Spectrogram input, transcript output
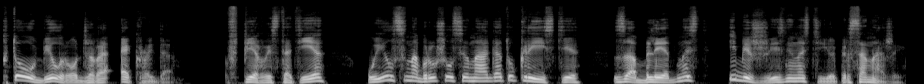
кто убил Роджера Экройда». В первой статье Уилсон обрушился на Агату Кристи за бледность и безжизненность ее персонажей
